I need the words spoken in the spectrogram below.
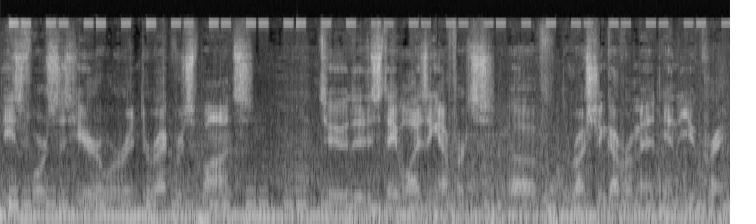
These forces here were in direct response to the destabilizing efforts of the Russian government in the Ukraine.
